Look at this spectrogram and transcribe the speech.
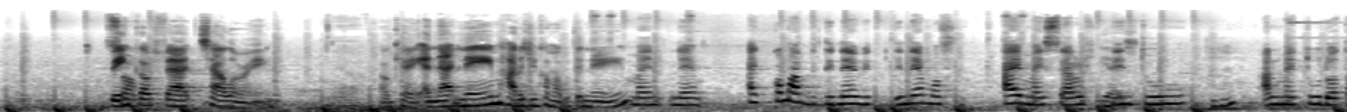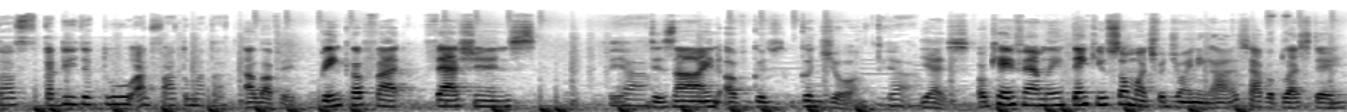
BinKahFat Tailoring. Yeah. Okay. And that name, how did you come up with the name? My name, I come up with the name with the name of I myself, Yes. Bintu, mm-hmm. and my two daughters, Khadija too and Fatumata. I love it. BinKahFat Fashions Yeah. Design of Gun- Gunjur. Yeah. Yes. Okay, family. Thank you so much for joining us. Have a blessed day.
